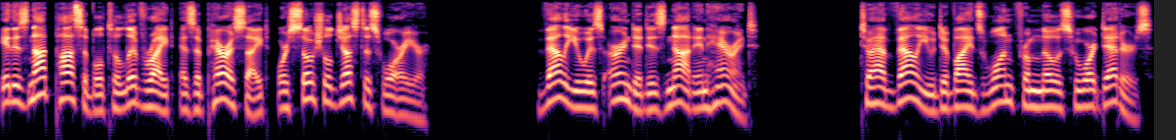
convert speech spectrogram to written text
It is not possible to live right as a parasite or social justice warrior. Value is earned, it is not inherent. To have value divides one from those who are debtors.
